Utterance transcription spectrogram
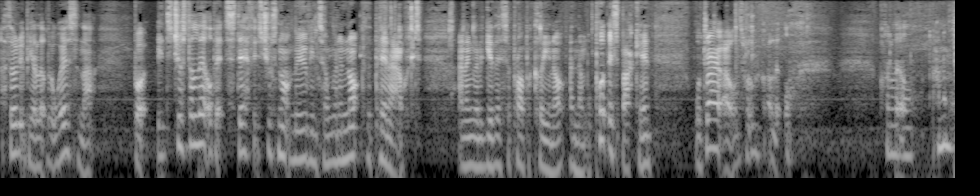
I thought it'd be a little bit worse than that but it's just a little bit stiff. It's just not moving so I'm going to knock the pin out and I'm going to give this a proper clean up and then we'll put this back in. We'll dry it out we've got a little got a little animal.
